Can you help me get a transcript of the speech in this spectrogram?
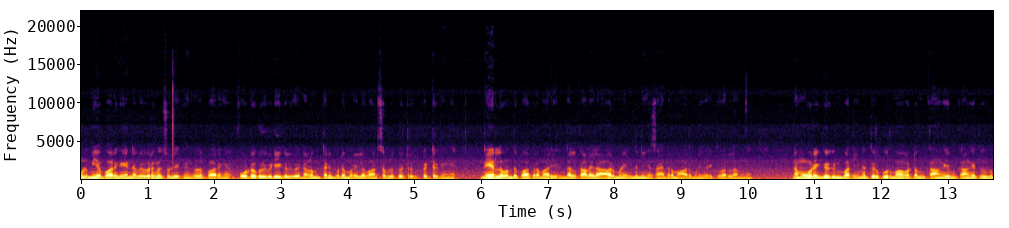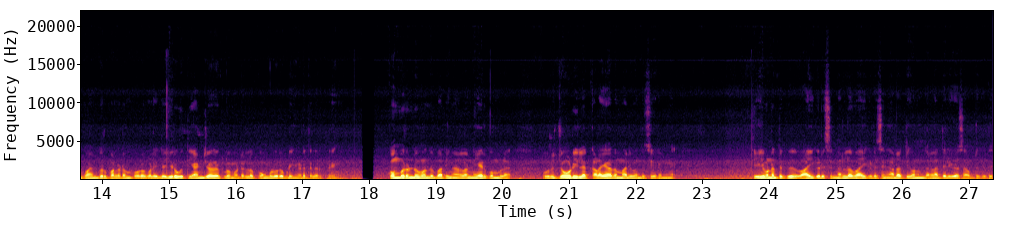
முழுமையாக பாருங்கள் என்ன விவரங்கள் சொல்லியிருக்குங்கிறத பாருங்கள் ஃபோட்டோக்கள் வீடியோக்கள் வேணாலும் தனிப்பட்ட முறையில் வாட்ஸ்அப்பில் பெற்று பெற்றிருக்குங்க நேரில் வந்து பார்க்குற மாதிரி இருந்தால் காலையில் ஆறு மணிலேருந்து நீங்கள் சாயந்தரம் ஆறு மணி வரைக்கும் வரலாமுங்க. நம்ம ஊர் எங்கே இருக்குதுன்னு பார்த்தீங்கன்னா திருப்பூர் மாவட்டம் காங்கேயம். காங்கேயத்துலேருந்து கோயம்புத்தூர் பல்லடம் போகிற வழியில் இருபத்தி அஞ்சாவது கிலோமீட்டரில் பொங்கலூர் அப்படிங்கிற இடத்துல இருக்குதுங்க கொம்பு ரெண்டும் வந்து பார்த்திங்கன்னா நல்லா நேர் கொம்பில் ஒரு ஜோடியில் கலையாத மாதிரி வந்து சேருங்க. தீவனத்துக்கு வாய் கடிச்சு நல்ல வாய் கிடச்சிங்க. அடர் தீவனம் நல்லா தெளிவாக சாப்பிட்டுக்குது.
